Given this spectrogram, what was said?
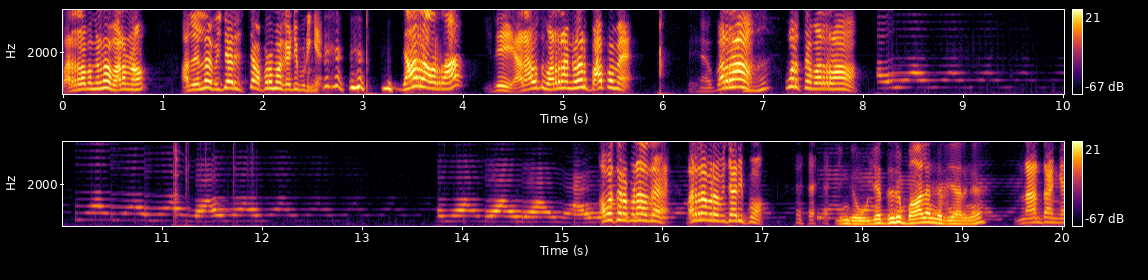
வர்றவங்க எல்லாம் வரணும். அதெல்லாம் விசாரிச்சுட்டு அப்புறமா கட்டி பிடிங்க யாரா வர்றா? இதே யாராவது வர்றாங்களான்னு பாப்போமே. வர்றான் ஒருத்த வர்றான் அவசரப்படாத. வர்றவரை விசாரிப்போம். இங்க உயர்திரு பாலங்கிறது யாருங்க? நான் தாங்க.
